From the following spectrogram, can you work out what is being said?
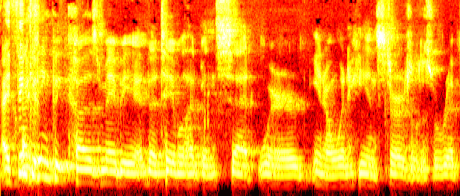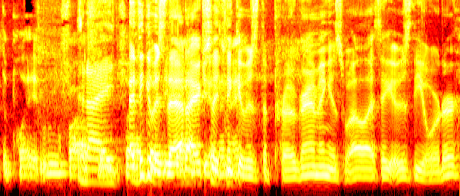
I I think, it- think because maybe the table had been set where you know when he and Sturgill just ripped the plate roof off. And I- uh, I think it was that. I actually other think it was the programming as well. I think it was the order,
